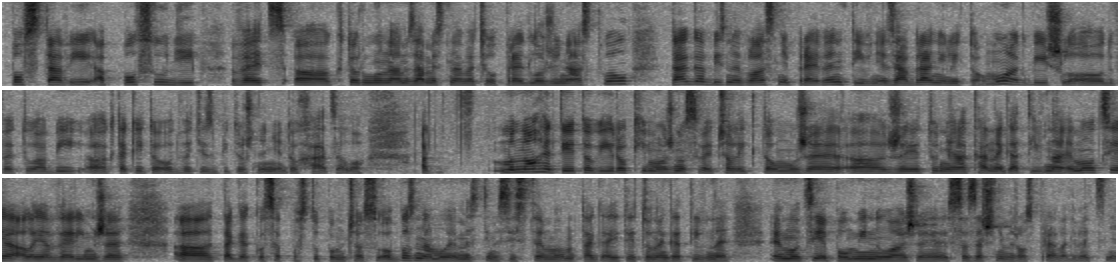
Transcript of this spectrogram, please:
postaví a posúdi vec, ktorú nám zamestnávateľ predloží na stôl, tak, aby sme vlastne preventívne zabranili tomu, ak by išlo o odvetu, aby k takejto odvete zbytočne nedochádzalo. A mnohé tieto výroky možno svedčali k tomu, že, že je tu nejaká negatívna emócia, ale ja verím, že tak, ako sa postupom času oboznamujeme s tým systémom, tak aj tieto negatívne emócie pominú a že sa začneme rozprávať vecne.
